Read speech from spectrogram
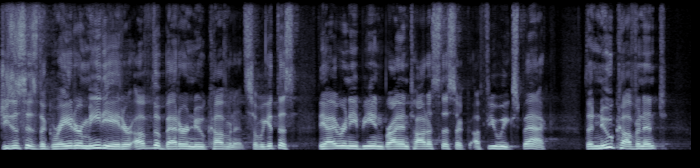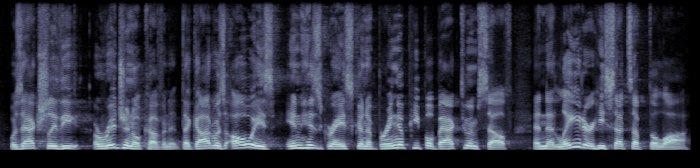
Jesus is the greater mediator of the better new covenant. So, we get this the irony being, Brian taught us this a, a few weeks back. The new covenant was actually the original covenant, that God was always, in His grace, going to bring a people back to Himself, and that later He sets up the law.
